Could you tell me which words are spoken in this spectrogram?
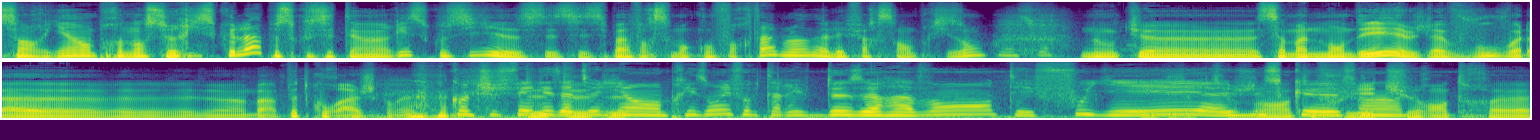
sans rien, en prenant ce risque-là, parce que c'était un risque aussi. euh, C'est- pas forcément confortable hein, d'aller faire ça en prison. Donc, euh, ça m'a demandé, je l'avoue, voilà, euh, un, un peu de courage quand même. Quand tu fais de- des de- ateliers de- en prison, il faut que tu arrives deux heures avant, t'es fouillé, jusque. t'es fouillé, tu rentres, euh,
